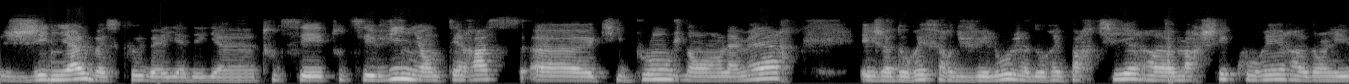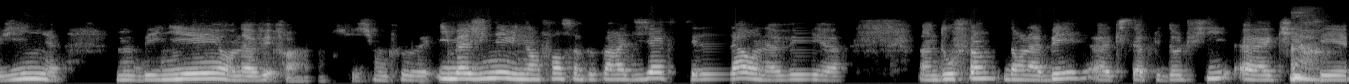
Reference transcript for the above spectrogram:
génial parce que bah, y, a y a toutes ces, toutes ces vignes en terrasse euh, qui plongent dans la mer. Et j'adorais faire du vélo, j'adorais partir, marcher, courir dans les vignes, me baigner. On avait, enfin, si on peut imaginer une enfance un peu paradisiaque, c'était là, on avait un dauphin dans la baie qui s'appelait Dolphy, qui était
